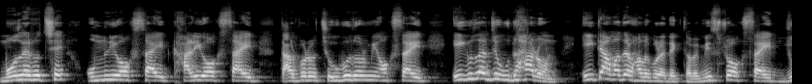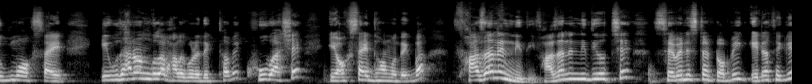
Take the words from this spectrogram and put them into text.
মৌলের হচ্ছে অম্লি অক্সাইড খারি অক্সাইড তারপর হচ্ছে উভধর্মী অক্সাইড এইগুলার যে উদাহরণ, এইটা আমাদের ভালো করে দেখতে হবে। মিশ্র অক্সাইড যুগ্ম অক্সাইড এই উদাহরণগুলো ভালো করে দেখতে হবে। খুব আসে, এই অক্সাইড ধর্ম দেখবা। ফাজানের নীতি ফাজানের নীতি হচ্ছে সেভেন স্টার টপিক এটা থেকে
